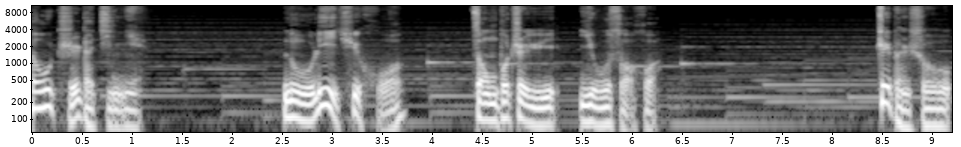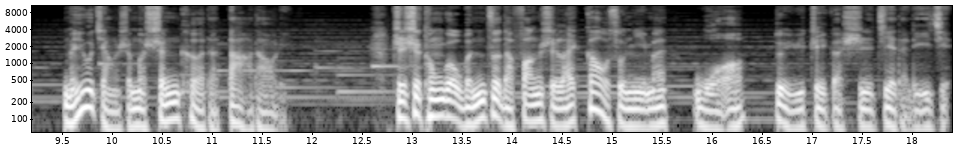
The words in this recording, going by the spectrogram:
都值得纪念。努力去活，总不至于一无所获。这本书没有讲什么深刻的大道理，只是通过文字的方式来告诉你们我对于这个世界的理解，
